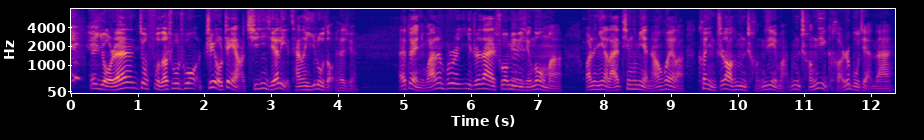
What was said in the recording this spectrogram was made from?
有人就负责输出。只有这样齐心协力，才能一路走下去。哎，对你完了不是一直在说秘密行动吗？完了你也来听他们演唱会了，可你知道他们成绩吗？他们成绩可是不简单，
